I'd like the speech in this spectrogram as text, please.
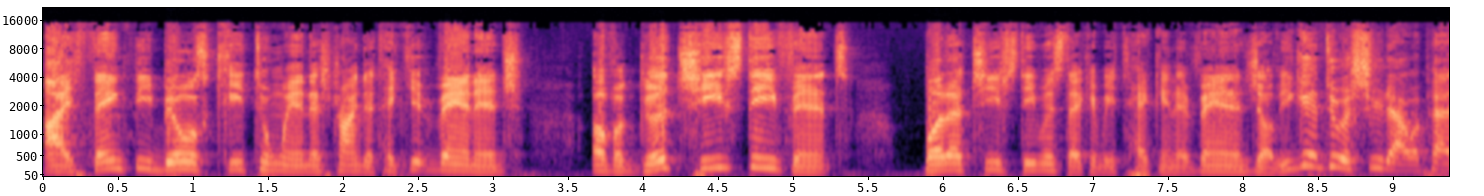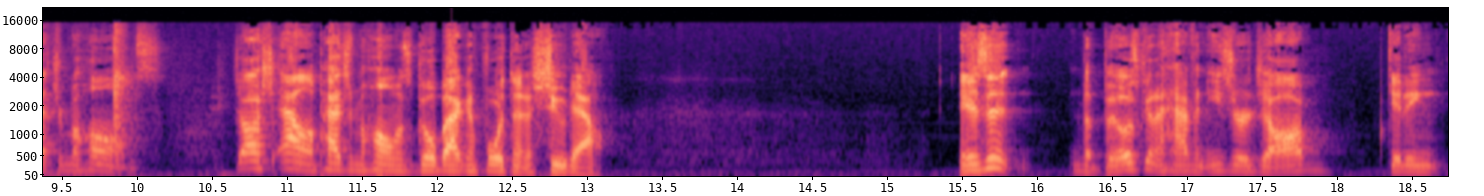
I think the Bills' key to win is trying to take advantage of a good Chiefs defense but a Chiefs defense that can be taken advantage of. You get into a shootout with Patrick Mahomes. Josh Allen, Patrick Mahomes go back and forth in a shootout. Isn't the Bills going to have an easier job getting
